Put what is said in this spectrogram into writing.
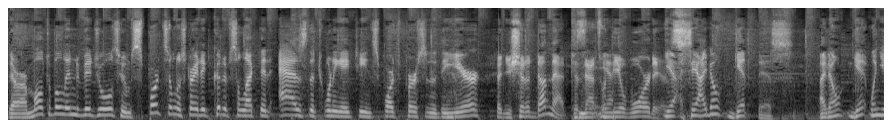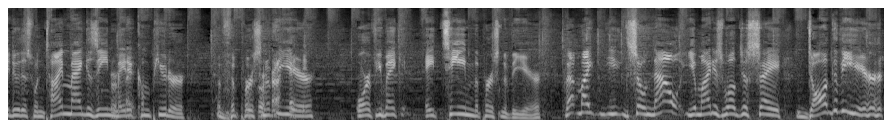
there are multiple individuals whom Sports Illustrated could have selected as the 2018 Sports Person of the Year. then you should have done that because that's what the award is. Yeah, see, I don't get this. I don't get when you do this. When Time Magazine made a computer of the person of the year, or if you make a team the person of the year, that might. So now you might as well just say dog of the year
